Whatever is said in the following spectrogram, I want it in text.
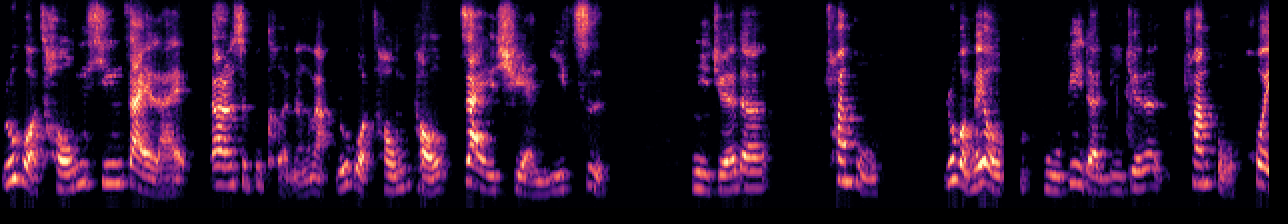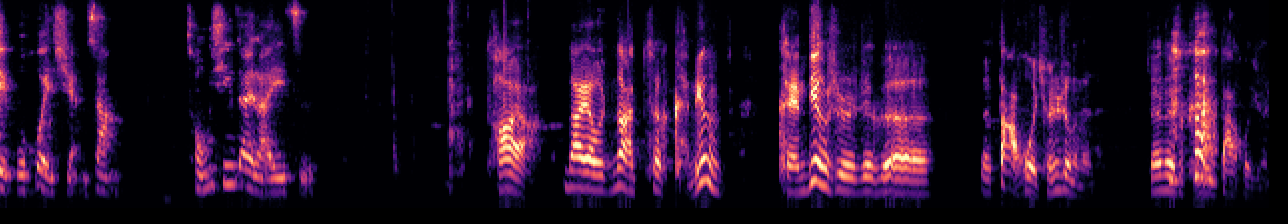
如果重新再来。当然是不可能了。如果从头再选一次，你觉得川普如果没有舞弊的，你觉得川普会不会选上，重新再来一次？他呀，那要那这肯定肯定是这个呃大获全胜的，真的是肯定大获全胜。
